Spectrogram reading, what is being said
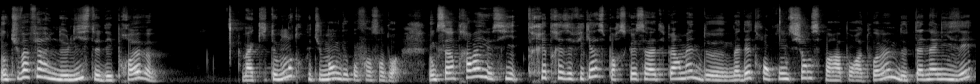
Donc tu vas faire une liste des preuves bah, qui te montrent que tu manques de confiance en toi. Donc c'est un travail aussi très très efficace parce que ça va te permettre bah, d'être en conscience par rapport à toi-même, de t'analyser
